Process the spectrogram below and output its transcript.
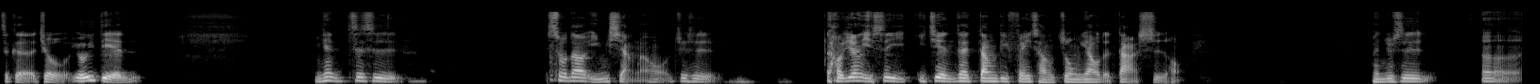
这个就有一点，你看这是。受到影响了哦，就是好像也是一一件在当地非常重要的大事哦。那就是呃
